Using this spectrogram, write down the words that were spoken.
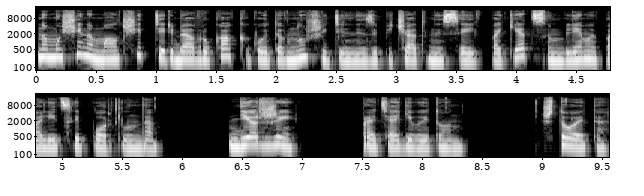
но мужчина молчит, теребя в руках какой-то внушительный запечатанный сейф-пакет с эмблемой полиции Портленда. «Держи», — протягивает он. «Что это?»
